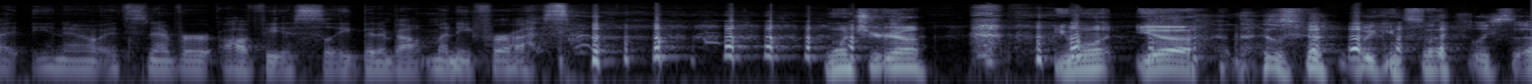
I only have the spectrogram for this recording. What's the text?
Uh, you know, it's never obviously been about money for us. Once you're on, you want yeah, we can safely say.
